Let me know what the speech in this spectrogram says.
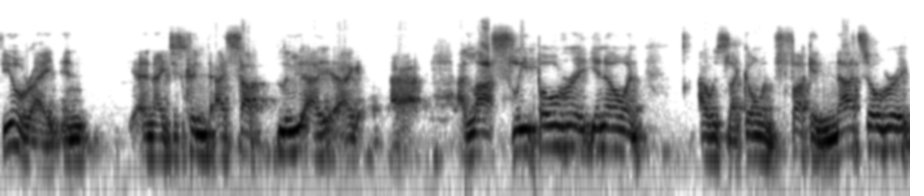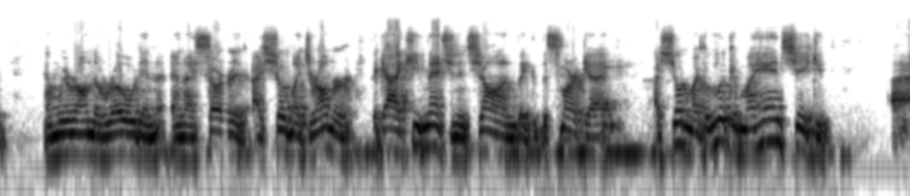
feel right. And and I just couldn't. I stopped. I I I lost sleep over it, you know, and I was like going fucking nuts over it. And we were on the road, and and I started. I showed my drummer, the guy I keep mentioning, Sean, the, the smart guy. I showed him. I go, look at my hands shaking. I,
